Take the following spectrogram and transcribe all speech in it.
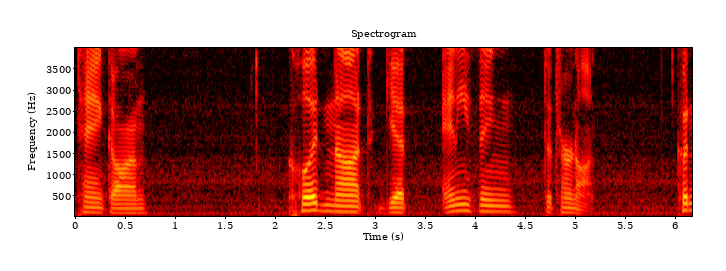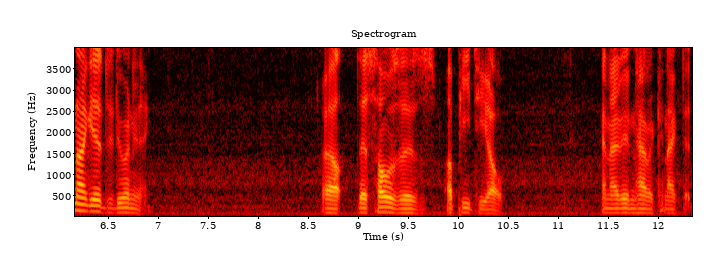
tank on. Could not get anything to turn on. Could not get it to do anything. Well, this hose is a PTO. And I didn't have it connected.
